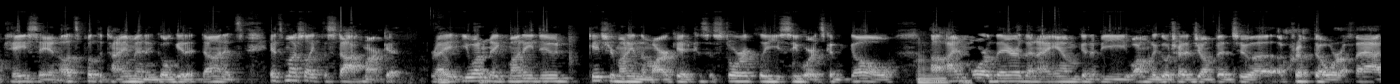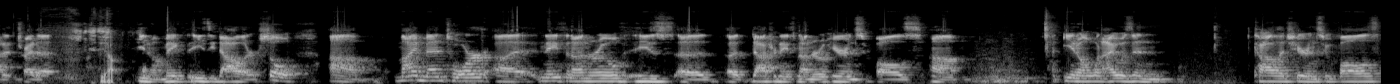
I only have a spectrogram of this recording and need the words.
okay saying let's put the time in and go get it done. It's it's much like the stock market right? You want to make money, dude, get your money in the market because historically you see where it's going to go. Mm-hmm. Uh, I'm more there than I am going to be. Well, I'm going to go try to jump into a, a, crypto or a fad and try to, yeah. you know, make the easy dollar. So, um, my mentor, uh, Nathan Unruh, he's uh, Dr. Nathan Unruh here in Sioux Falls. Um, you know, when I was in college here in Sioux Falls,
